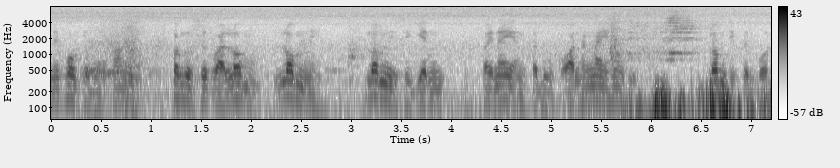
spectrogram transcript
ในพวกจมูกเข้านี่ความรู้สึกว่าล่มล่มนี่ล่มนี่สิเย็นไปในอันกระดูกอ่อนทั้งในเฮาสิล่มสิขึ้นบน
